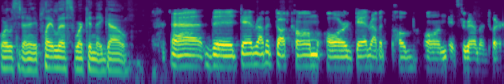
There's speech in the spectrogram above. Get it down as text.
or listen to any playlists, where can they go? Uh, the deadrabbit.com or Dead Rabbit Pub on Instagram and Twitter.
